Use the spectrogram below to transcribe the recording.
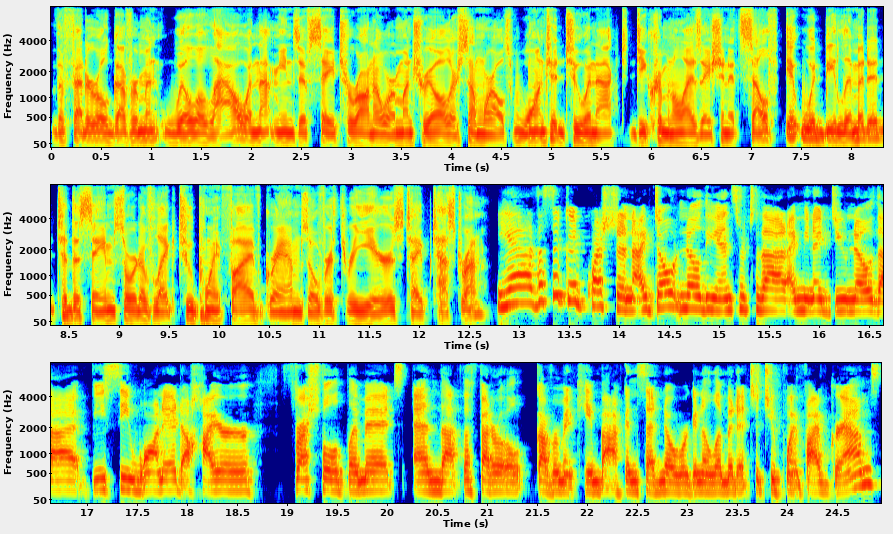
the federal government will allow? And that means if, say, Toronto or Montreal or somewhere else wanted to enact decriminalization itself, it would be limited to the same sort of like 2.5 grams over three years type test run? Yeah, that's a good question. I don't know the answer to that. I mean, I do know that BC wanted a higher threshold limit and that the federal government came back and said, no, we're going to limit it to 2.5 grams.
